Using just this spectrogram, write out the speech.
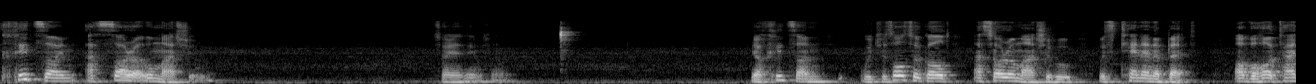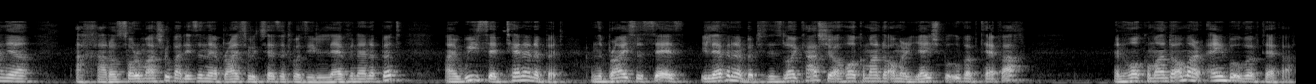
chitzon asara umashu. Sorry, I think. So. Yochitzon, which was also called Asoro Mashu, was ten and a bit. Of Tanya Acharosor Mashu, but isn't there a Brisa which says it was eleven and a bit? And we said ten and a bit, and the Brisa says eleven and a bit. It says Loi Kasha, Ho Commander Omar Yesh Be'uvav Tefach, and Ho Commander Omar Ein Be'uvav Tefach.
